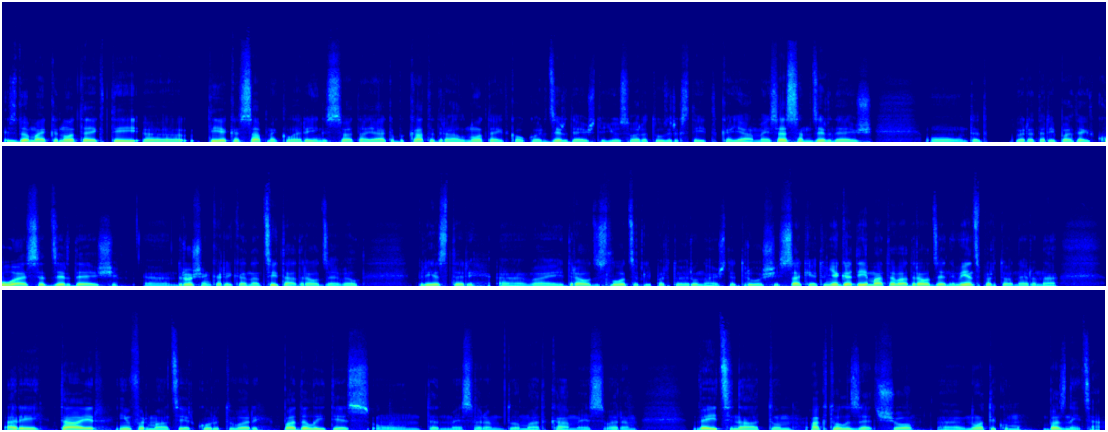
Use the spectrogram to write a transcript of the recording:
Es domāju, ka noteikti uh, tie, kas apmeklē Rīgas svētā Jākaba katedrāli, noteikti kaut ko ir dzirdējuši, tad jūs varat uzrakstīt, ka jā, mēs esam dzirdējuši, un tad varat arī pateikt, ko esat dzirdējuši. Droši vien, ka arī kādā citā draudzē vēl priesteri vai draudzes locekļi par to ir runājuši, tad droši sakiet. Un ja gadījumā tavā draudzē neviens par to nerunā, arī tā ir informācija, ar kuru tu vari padalīties, un tad mēs varam domāt, kā mēs varam veicināt un aktualizēt šo notikumu baznīcā.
